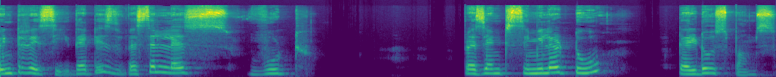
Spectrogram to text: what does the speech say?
Winteraceae that is vesselless wood present similar to pteridosperms.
